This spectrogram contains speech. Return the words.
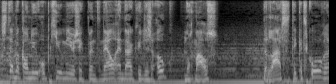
Stemmen kan nu op qmusic.nl. En daar kun je dus ook, nogmaals, de laatste ticket scoren.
